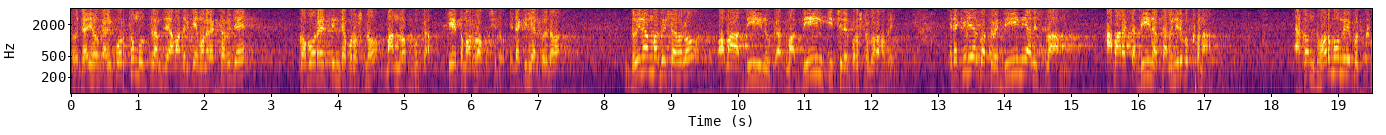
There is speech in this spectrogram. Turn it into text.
তো যাই হোক, আমি প্রথম বলছিলাম যে আমাদেরকে মনে রাখতে হবে যে কবরের তিনটা প্রশ্ন, মান রব্বুকা, কে তোমার রব ছিল? এটা ক্লিয়ার করে দেওয়া। দুই নম্বর বিষয় হলো অমা দিন উকা তোমার দিন কি ছিল? প্রশ্ন করা হবে। এটা ক্লিয়ার করতে হবে, দিন আল ইসলাম। আমার একটা দিন আছে, আমি নিরপেক্ষ না। এখন ধর্ম নিরপেক্ষ।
